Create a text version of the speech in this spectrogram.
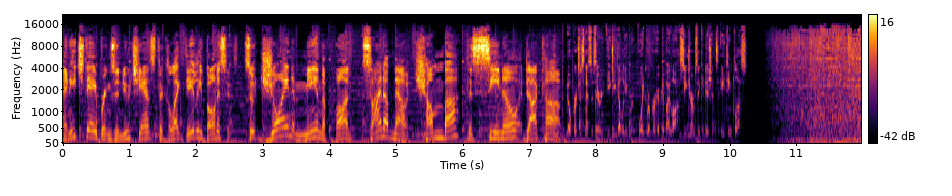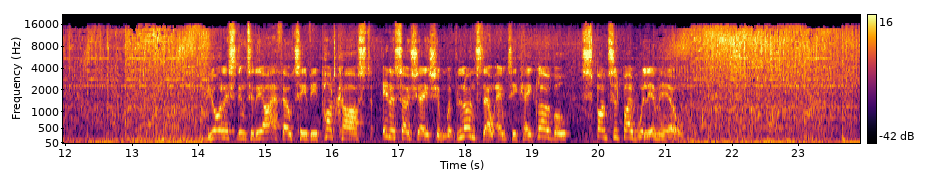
And each day brings a new chance to collect daily bonuses. So join me in the fun. Sign up now at chumbacasino.com. No purchase necessary. VGW Group. Void were prohibited by law. See terms and conditions. 18 plus. You're listening to the IFL TV podcast in association with Lonsdale MTK Global, sponsored by William Hill.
